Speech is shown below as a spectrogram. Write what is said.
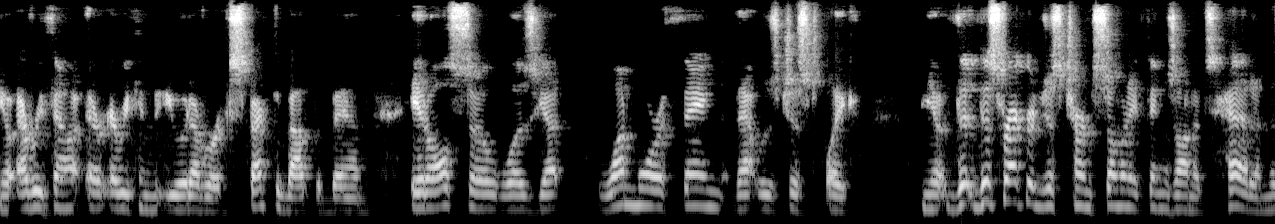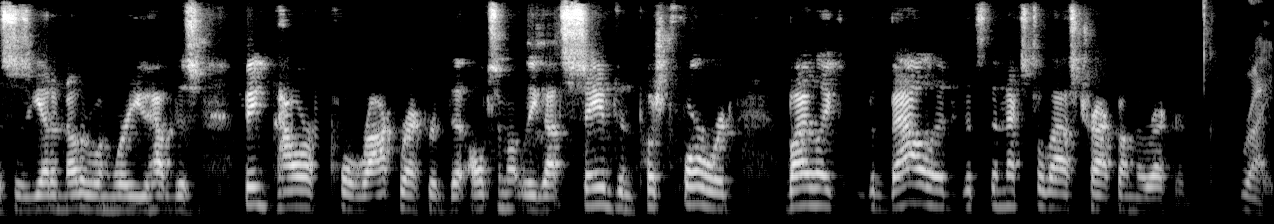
you know everything er, everything that you would ever expect about the band. It also was yet one more thing that was just like you know th- this record just turned so many things on its head and this is yet another one where you have this big powerful rock record that ultimately got saved and pushed forward by like the ballad that's the next to last track on the record right.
